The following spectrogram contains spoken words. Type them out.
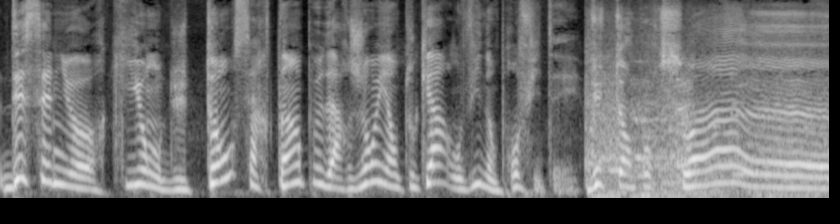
Des seniors qui ont du temps, certains, peu d'argent et en tout cas envie d'en profiter. Du temps pour soi, euh,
